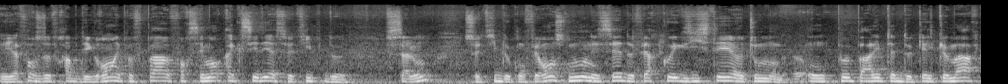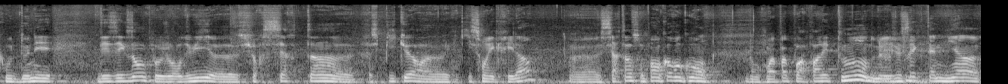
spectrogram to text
et à force de frappe des grands, ils ne peuvent pas forcément accéder à ce type de salon, ce type de conférence. Nous, on essaie de faire coexister euh, tout le monde. Euh, on peut parler peut-être de quelques marques ou donner des exemples aujourd'hui euh, sur certains speakers qui sont écrits là. certains ne sont pas encore au courant. Donc on va pas pouvoir parler de tout le monde, mais je sais que tu aimes bien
